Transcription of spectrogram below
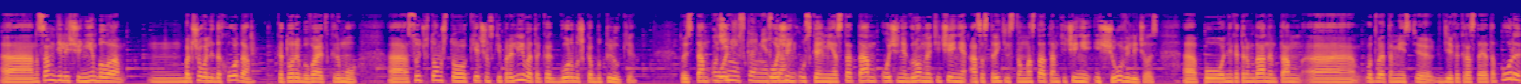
На самом деле еще не было большого ледохода, который бывает в Крыму. Суть в том, что Керченский пролив это как горлышко бутылки. То есть там очень, очень узкое место. Очень узкое место, там очень огромное течение, а со строительством моста там течение еще увеличилось. А, по некоторым данным, там а, вот в этом месте, где как раз стоят опоры,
